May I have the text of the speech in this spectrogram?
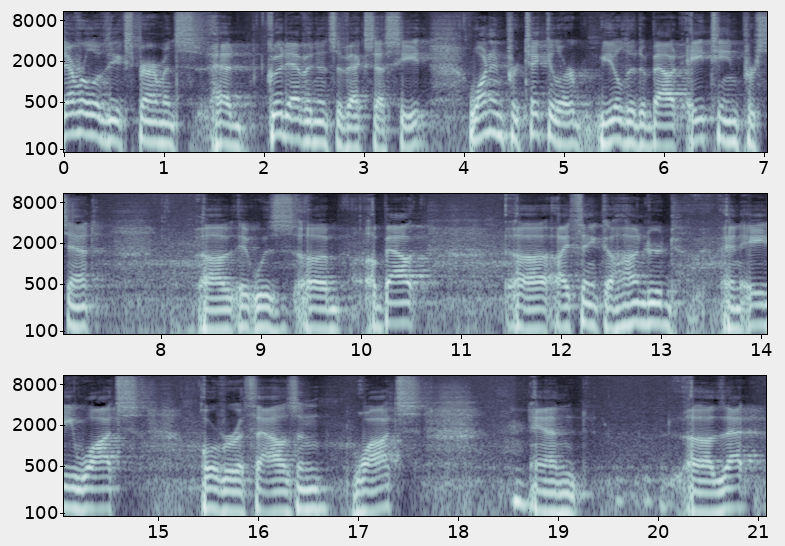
Several of the experiments had good evidence of excess heat. One in particular yielded about 18%. Uh, it was uh, about, uh, I think, 180 watts over a thousand watts. And uh, that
